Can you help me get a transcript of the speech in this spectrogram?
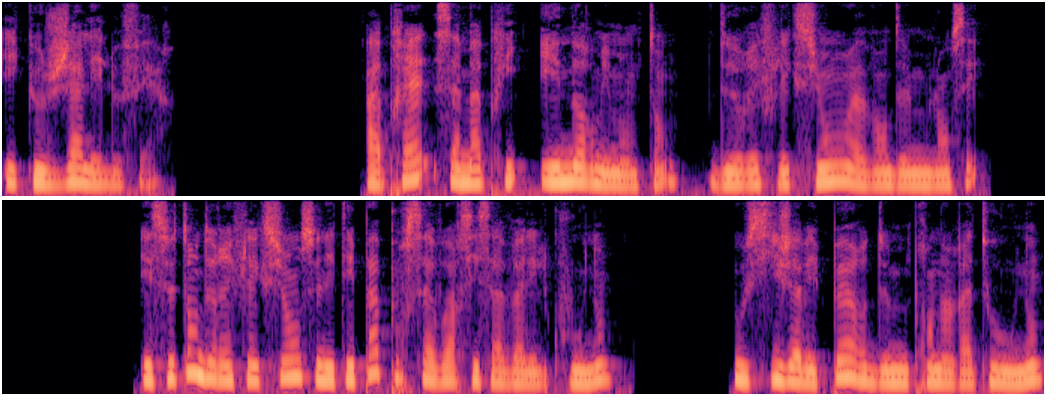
et que j'allais le faire. Après, ça m'a pris énormément de temps, de réflexion avant de me lancer. Et ce temps de réflexion, ce n'était pas pour savoir si ça valait le coup ou non, ou si j'avais peur de me prendre un râteau ou non.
